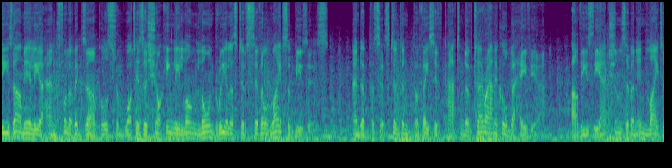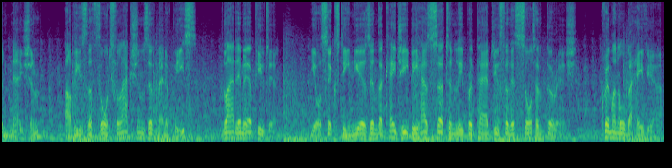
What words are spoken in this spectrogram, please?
These are merely a handful of examples from what is a shockingly long laundry list of civil rights abuses. And a persistent and pervasive pattern of tyrannical behavior. Are these the actions of an enlightened nation? Are these the thoughtful actions of men of peace? Vladimir Putin your 16 years in the KGB has certainly prepared you for this sort of boorish criminal behavior.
